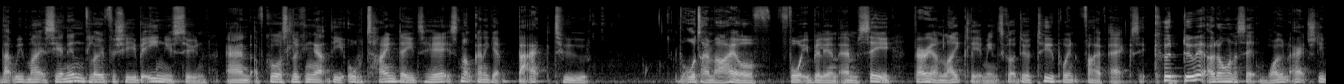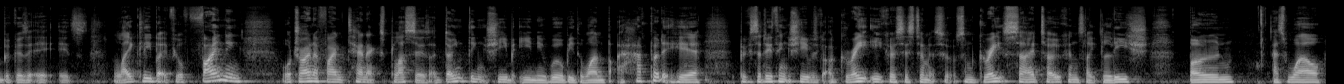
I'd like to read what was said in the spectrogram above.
that we might see an inflow for Shiba Inu soon. And of course, looking at the all-time data here, it's not going to get back to the all-time high of 40 billion MC. Very unlikely. I mean, it's got to do a 2.5x. It could do it. I don't want to say it won't actually because it, it's likely. But if you're finding or trying to find 10x pluses, I don't think Shiba Inu will be the one. But I have put it here because I do think Shiba's got a great ecosystem. It's got some great side tokens like Leash, Bone, as well.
